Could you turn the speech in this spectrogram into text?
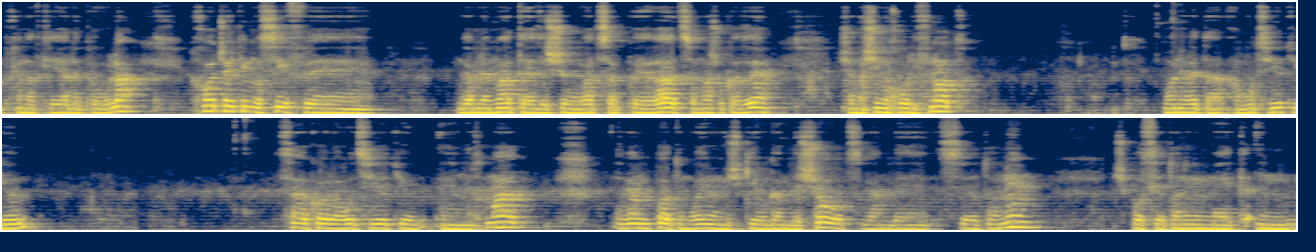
מבחינת קריאה לפעולה. יכול להיות שהייתי מוסיף אה, גם למטה איזשהו וואטסאפ אה, רץ או משהו כזה, שאנשים יוכלו לפנות. בואו נראה את הערוץ יוטיוב. בסך הכל ערוץ יוטיוב אה, נחמד. וגם פה אתם רואים הם השקיעו גם בשורטס, גם בסרטונים. יש פה סרטונים עם, עם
